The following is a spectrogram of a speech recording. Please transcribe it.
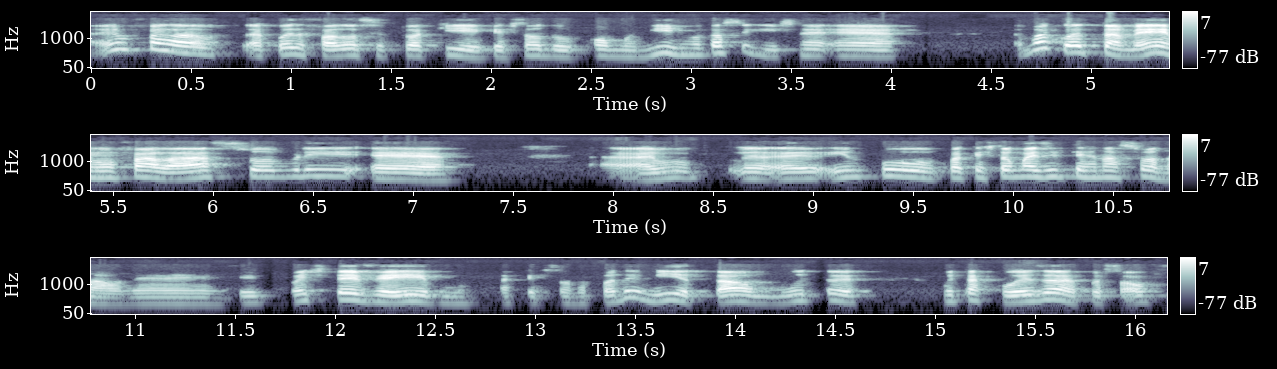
aí eu falo, a coisa falou, citou aqui, a questão do comunismo, que é o seguinte, né? É, é uma coisa também, vamos falar sobre. É, é, indo para a questão mais internacional, né? A gente teve aí a questão da pandemia e tal, muita, muita coisa, o pessoal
